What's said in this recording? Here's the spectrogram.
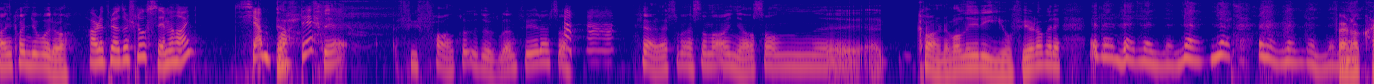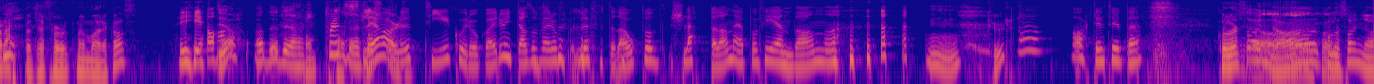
Han kan du være. Har du prøvd å slåss i med han? Kjempeartig! det Fy faen, hvor udugelig en fyr, altså. Ferdig som en sånn annen sånn uh, Karneval i Rio-fyr, da bare Får han å klappe til folk med maracas? Ja. Ja, ja, det det. Plutselig har du ti koroker rundt deg som får løfte deg opp og slippe deg ned på fiendene. Mm. Kult. Artig type. Hvilke andre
